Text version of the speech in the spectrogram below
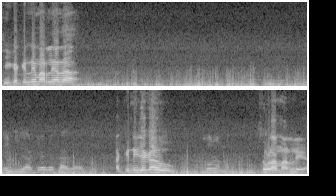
ਠੀਕ ਆ ਕਿੰਨੇ ਮਰਲਿਆਂ ਦਾ? ਆ ਕਿੰਨੀ ਜਗ੍ਹਾ ਹੋ ਸੋਲਾਂ ਮਰ 16 ਮਰਲੇ ਆ।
